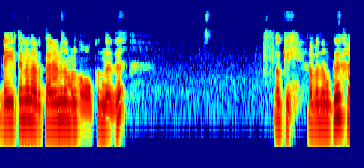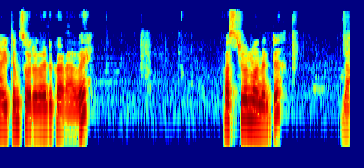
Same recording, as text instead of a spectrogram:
ഡേയിൽ തന്നെ നടത്താനാണ് നമ്മൾ നോക്കുന്നത്. ഓക്കെ അപ്പം നമുക്ക് ഐറ്റംസ് ഓരോന്നായിട്ട് കാണാവേ. ഫസ്റ്റ് വൺ വന്നിട്ട് ഇതാ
